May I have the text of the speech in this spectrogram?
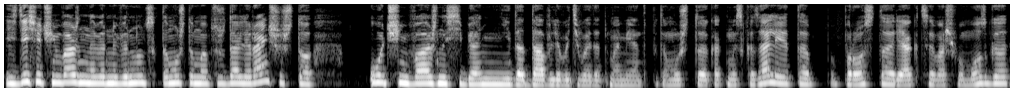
И здесь очень важно, наверное, вернуться к тому, что мы обсуждали раньше, что очень важно себя не додавливать в этот момент, потому что, как мы сказали, это просто реакция вашего мозга,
